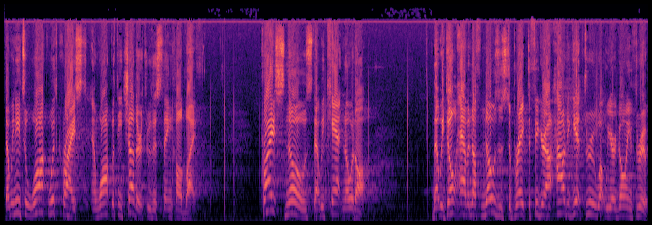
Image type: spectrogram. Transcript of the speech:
that we need to walk with Christ and walk with each other through this thing called life. Christ knows that we can't know it all, that we don't have enough noses to break to figure out how to get through what we are going through.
